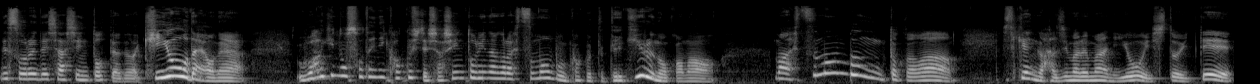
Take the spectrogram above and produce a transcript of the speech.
でそれで写真撮ってやってた。器用だよね。上着の袖に隠して写真撮りながら質問文書くってできるのかな？まあ質問文とかは試験が始まる前に用意しといて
